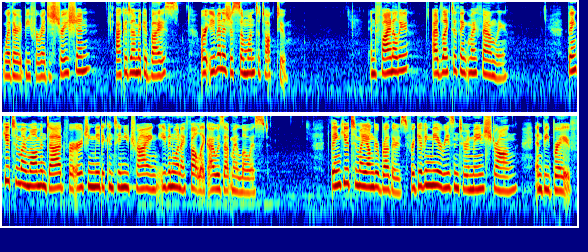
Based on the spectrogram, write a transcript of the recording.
whether it be for registration, academic advice, or even as just someone to talk to. And finally, I'd like to thank my family. Thank you to my mom and dad for urging me to continue trying even when I felt like I was at my lowest. Thank you to my younger brothers for giving me a reason to remain strong and be brave.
